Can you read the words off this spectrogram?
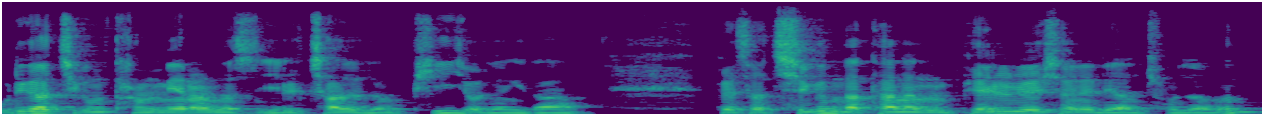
우리가 지금 당면하는 것은 1차 조정, P조정이다. 그래서 지금 나타나는 밸류에이션에 대한 조정은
